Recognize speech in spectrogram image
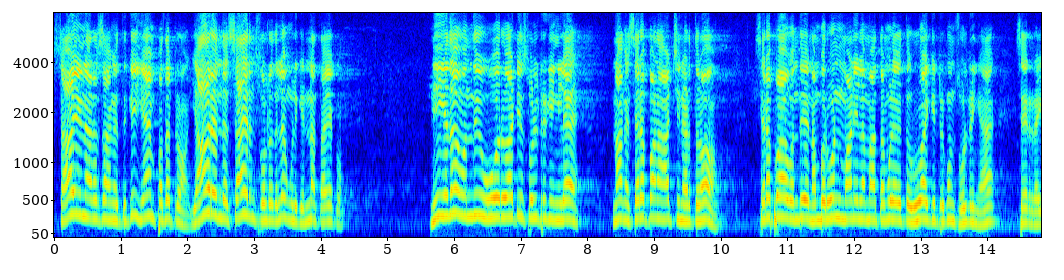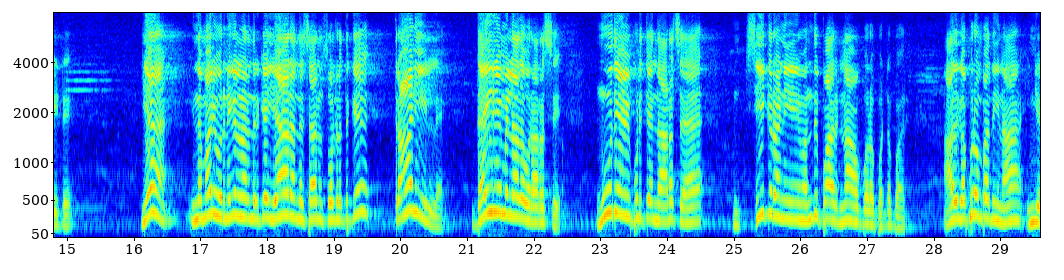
ஸ்டாலின் அரசாங்கத்துக்கு ஏன் பதற்றம்? யார் அந்த சார்ன்னு சொல்கிறதுல உங்களுக்கு என்ன தயக்கம்? நீங்கள் தான் வந்து ஒவ்வொரு வாட்டியும் சொல்லிட்டு இருக்கீங்களே நாங்கள் சிறப்பான ஆட்சி நடத்துகிறோம் சிறப்பாக வந்து நம்பர் ஒன் மாநிலமாக தமிழகத்தை உருவாக்கிட்டு இருக்கோம்னு சொல்கிறீங்க சரி ரைட்டு ஏன் இந்த மாதிரி ஒரு நிகழ்வு நடந்திருக்கு? யார் அந்த சார்னு சொல்கிறதுக்கு திராணி இல்லை. தைரியம் இல்லாத ஒரு அரசு. மூதேவி பிடிச்ச இந்த அரசை சீக்கிரம் நீ வந்து பாரு என்ன போகிறப்பட்ட பாரு. அதுக்கப்புறம் பார்த்தீங்கன்னா இங்கே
